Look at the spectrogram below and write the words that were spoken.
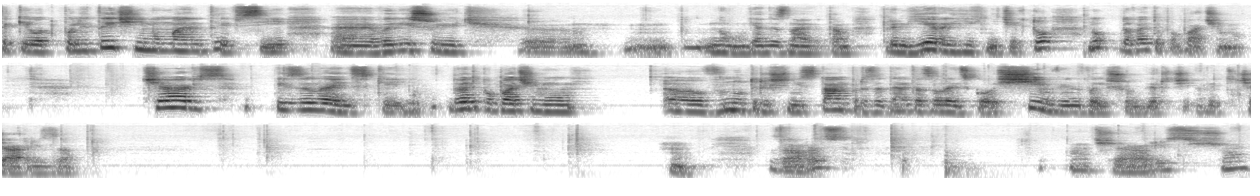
такі от політичні моменти всі е, вирішують. е, Ну, я не знаю, там прем'єри їхні чи хто. Ну, давайте побачимо. Чарльз і Зеленський. Давайте побачимо внутрішній стан президента Зеленського. З чим він вийшов від, Чарльза? Зараз. А Чарльз що?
